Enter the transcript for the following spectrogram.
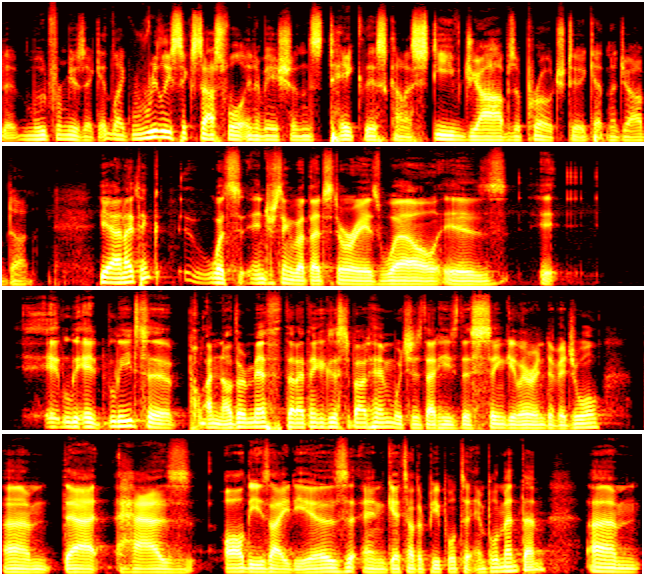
the mood for music. It, like really successful innovations take this kind of Steve Jobs approach to getting the job done. Yeah, and I think what's interesting about that story as well is it it, it leads to another myth that I think exists about him, which is that he's this singular individual um, that has all these ideas and gets other people to implement them. Um,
